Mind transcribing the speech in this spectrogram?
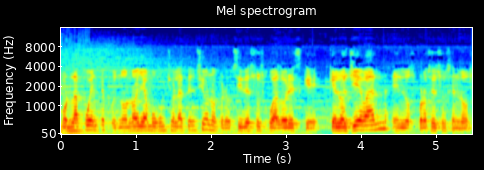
por la puente, pues no, no llamó mucho la atención, pero sí de esos jugadores que, que los llevan en los procesos en los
